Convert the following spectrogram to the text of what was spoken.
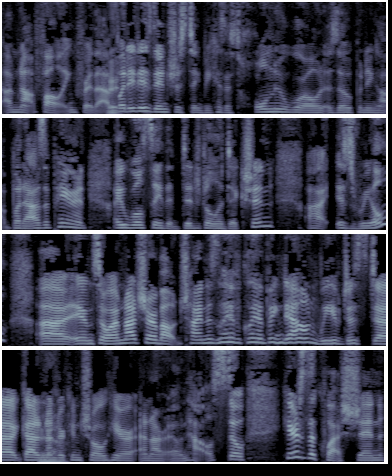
"I'm not falling for that," Eh. but it is interesting because this whole new world is opening up. But as a parent, I will say that digital addiction uh, is real, uh, and so I'm not sure about China's way of clamping down. We've just uh, got it Yeah. under control here in our own house. So here's the question:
